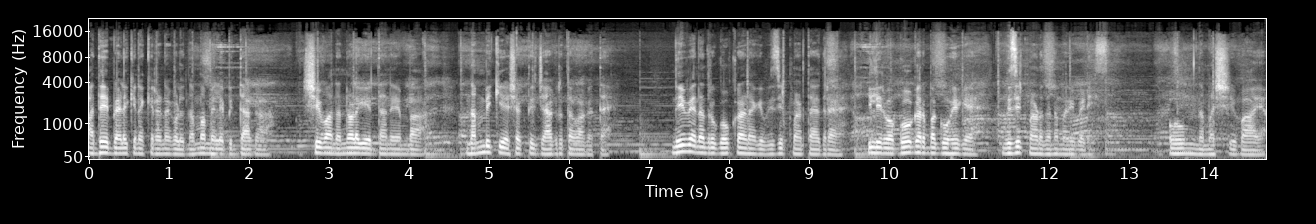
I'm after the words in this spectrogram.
ಅದೇ ಬೆಳಕಿನ ಕಿರಣಗಳು ನಮ್ಮ ಮೇಲೆ ಬಿದ್ದಾಗ ಶಿವ ನನ್ನೊಳಗೆ ಇದ್ದಾನೆ ಎಂಬ ನಂಬಿಕೆಯ ಶಕ್ತಿ ಜಾಗೃತವಾಗುತ್ತೆ. ನೀವೇನಾದರೂ ಗೋಕರ್ಣಗೆ ವಿಸಿಟ್ ಮಾಡ್ತಾ ಇದ್ರೆ ಇಲ್ಲಿರುವ ಗೋಗರ್ಭ ಗುಹೆಗೆ ವಿಸಿಟ್ ಮಾಡೋದನ್ನು ಮರಿಬೇಡಿ. ಓಂ ನಮಃ ಶಿವಾಯ.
